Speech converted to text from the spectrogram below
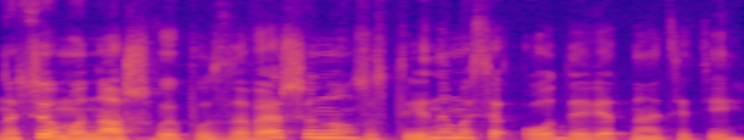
На цьому наш випуск завершено. Зустрінемося о 19-й.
